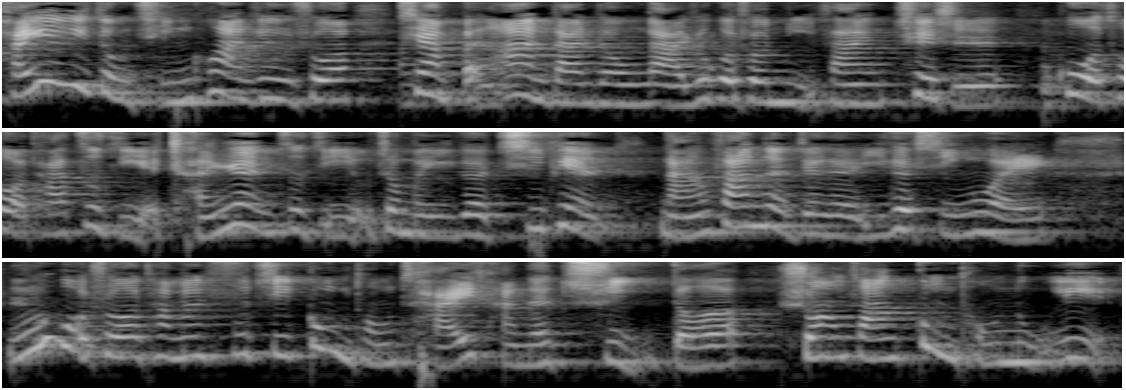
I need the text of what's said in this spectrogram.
还有一种情况就是说，像本案当中的，如果说女方确实过错，她自己也承认自己有这么一个欺骗男方的这个一个行为。如果说他们夫妻共同财产的取得，双方共同努力，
